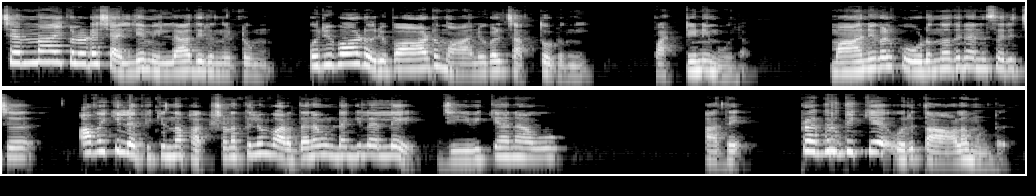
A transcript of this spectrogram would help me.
ചെന്നായ്ക്കളുടെ ശല്യമില്ലാതിരുന്നിട്ടും ഒരുപാട് ഒരുപാട് മാനുകൾ ചത്തൊടുങ്ങി പട്ടിണി മൂലം. മാനുകൾ കൂടുന്നതിനനുസരിച്ച് അവയ്ക്ക് ലഭിക്കുന്ന ഭക്ഷണത്തിലും വർധനവുണ്ടെങ്കിലല്ലേ ജീവിക്കാനാവൂ? അതെ പ്രകൃതിക്ക് ഒരു താളമുണ്ട്.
